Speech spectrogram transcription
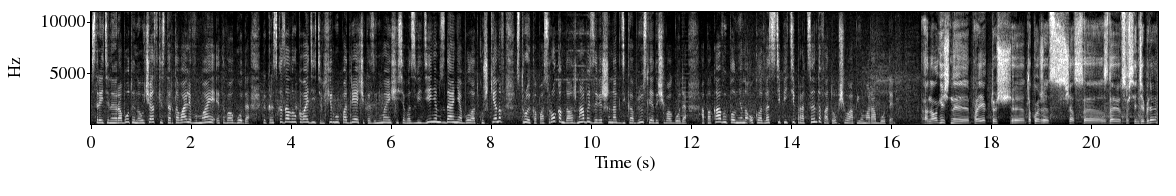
Строительные работы на участке стартовали в мае этого года. Как рассказал руководитель фирмы-подрядчика, занимающийся возведением здания Булат Кушкенов, стройка по срокам должна быть завершена к декабрю следующего года. А пока выполнено около 25% от общего объема работы. Аналогичный проект э, такой же сейчас э, сдается в сентябре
